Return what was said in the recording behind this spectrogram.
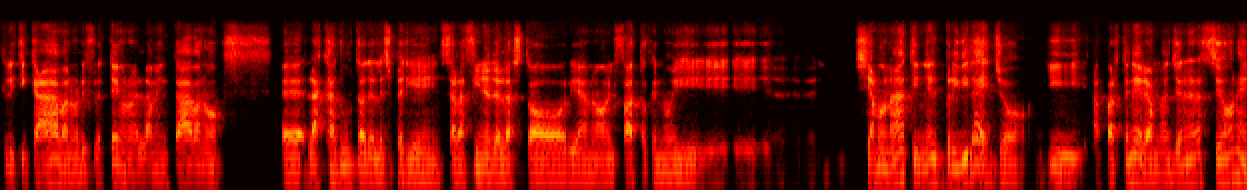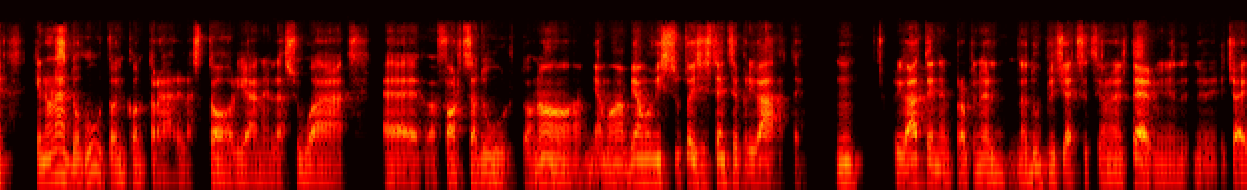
criticavano, riflettevano e lamentavano eh, la caduta dell'esperienza, la fine della storia, no? il fatto che noi eh, siamo nati nel privilegio di appartenere a una generazione che non ha dovuto incontrare la storia nella sua eh, forza d'urto, no? abbiamo, abbiamo, vissuto esistenze private. Hm? Private nel, proprio nella duplice accezione del termine, cioè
